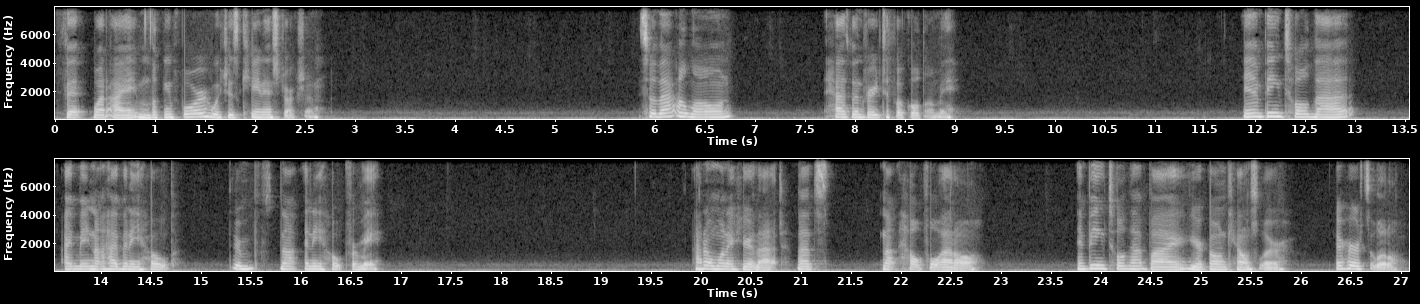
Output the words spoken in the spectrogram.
fit what I am looking for, which is cane instruction. So that alone has been very difficult on me. And being told that I may not have any hope. There's not any hope for me. I don't want to hear that. That's not helpful at all. And being told that by your own counselor, it hurts a little.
